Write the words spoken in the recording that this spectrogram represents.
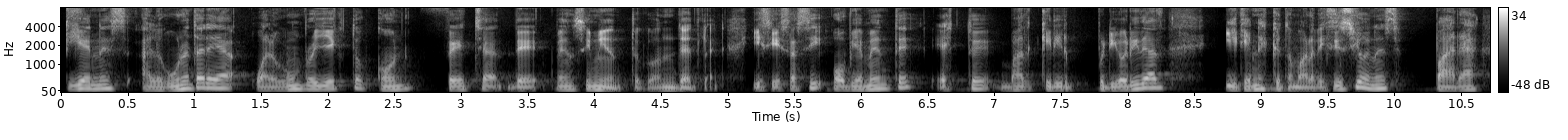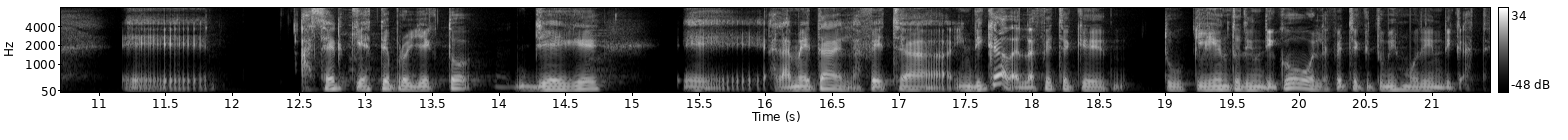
tienes alguna tarea o algún proyecto con fecha de vencimiento, con deadline. Y si es así, obviamente este va a adquirir prioridad y tienes que tomar decisiones para eh, hacer que este proyecto llegue eh, a la meta en la fecha indicada, en la fecha que tu cliente te indicó o en la fecha que tú mismo te indicaste.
